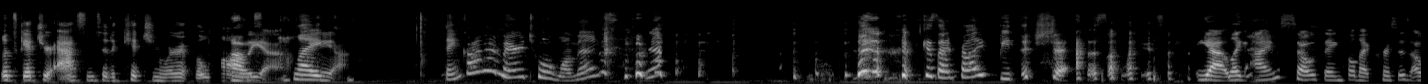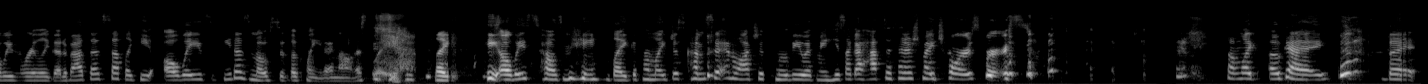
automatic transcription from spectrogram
"Let's get your ass into the kitchen where it belongs." Oh yeah, like yeah. Thank God I'm married to a woman. Because I'd probably beat the shit out of someone yeah, like I'm so thankful that Chris is always really good about that stuff. Like he always he does most of the cleaning, honestly. Yeah. Like he always tells me, like, if I'm like, just come sit and watch this movie with me, he's like, I have to finish my chores first. I'm like, okay. But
